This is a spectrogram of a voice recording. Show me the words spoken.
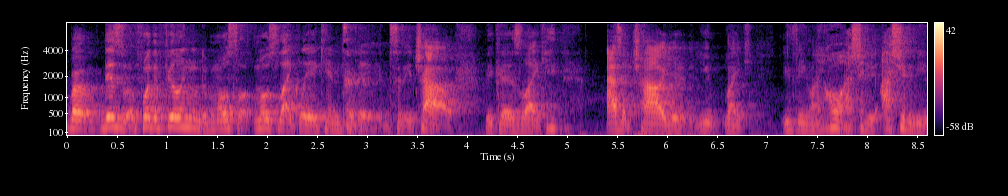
But this for the feeling the most most likely akin to the to the child because like as a child you you like you think like oh I should I should be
